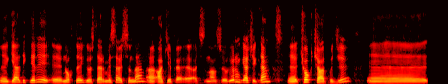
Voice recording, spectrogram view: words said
E, geldikleri e, noktayı göstermesi açısından e, AKP e, açısından söylüyorum gerçekten e, çok çarpıcı e,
